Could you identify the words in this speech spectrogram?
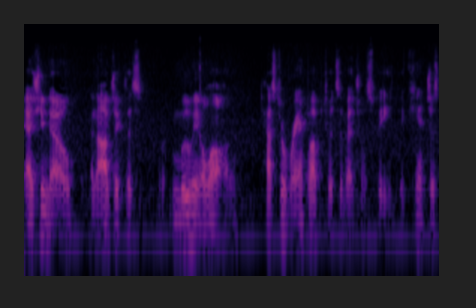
As you know, an object that's moving along has to ramp up to its eventual speed. It can't just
